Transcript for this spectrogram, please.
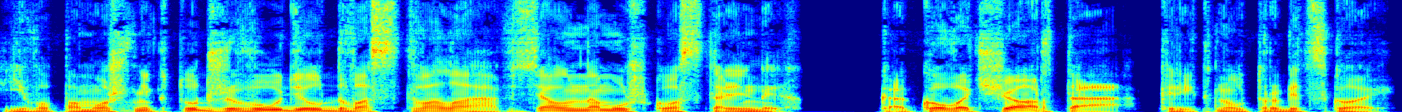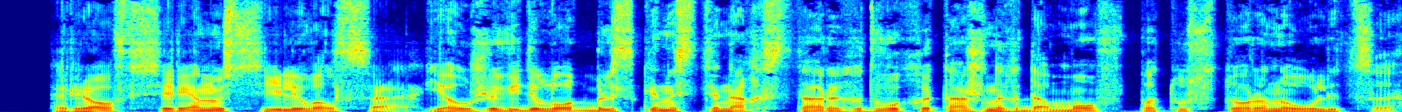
Его помощник тут же выудил два ствола, взял на мушку остальных. «Какого черта?» — крикнул Трубецкой. Рев сирен усиливался. Я уже видел отблески на стенах старых двухэтажных домов по ту сторону улицы.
